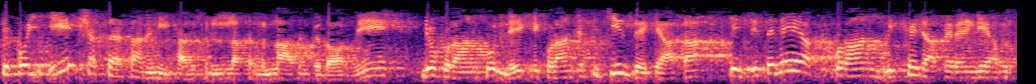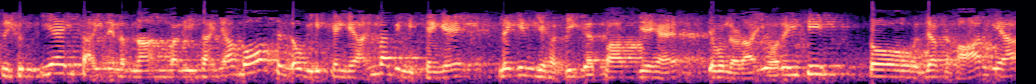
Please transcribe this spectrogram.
کہ کوئی ایک شخص ایسا نہیں تھا رسول اللہ صلی اللہ علیہ وسلم کے دور میں جو قرآن کو لے کے قرآن جیسی چیز دے کے آتا کہ جتنے اب قرآن لکھے جاتے رہیں گے، اب اس نے شروع کیا عیسائی نے لبنان والی عیسائی، اب بہت سے لوگ لکھیں گے، آئندہ بھی لکھیں گے، لیکن یہ حقیقت بات یہ ہے کہ وہ لڑائی ہو رہی تھی تو جب ہار گیا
